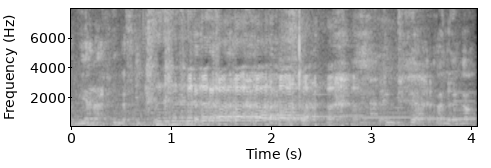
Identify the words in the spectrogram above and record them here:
아, 미안합니다. 근데 아까 내가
